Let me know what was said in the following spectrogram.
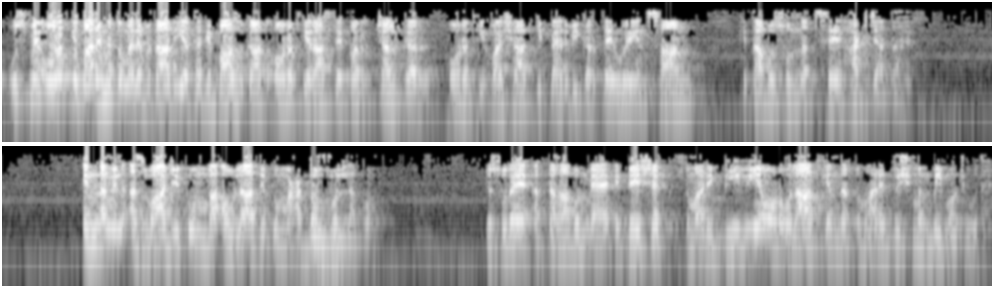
تو اس میں عورت کے بارے میں تو میں نے بتا دیا تھا کہ بعض اوقات عورت کے راستے پر چل کر عورت کی خواہشات کی پیروی کرتے ہوئے انسان کتاب و سنت سے ہٹ جاتا ہے۔ ان من ازواج کم و اولاد کم ادب الکم جو سورہ اتغابن میں آیا کہ بے شک تمہاری بیویوں اور اولاد کے اندر تمہارے دشمن بھی موجود ہیں۔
